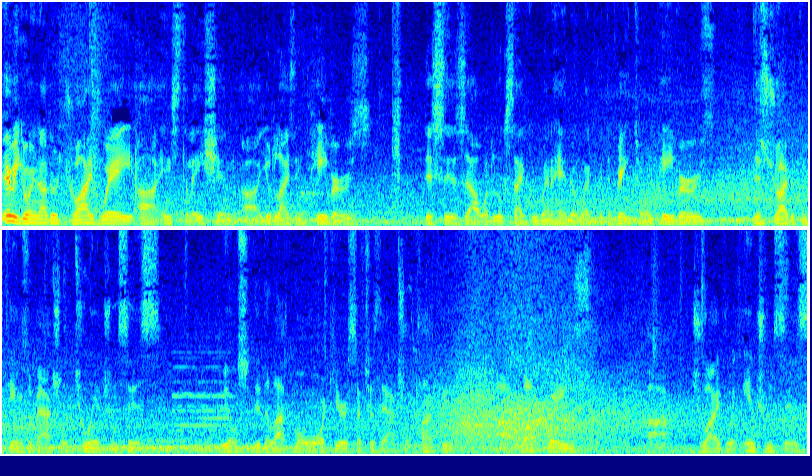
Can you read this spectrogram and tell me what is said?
There we go, another driveway uh, installation uh, utilizing pavers. This is uh, what it looks like. We went ahead and went with the Great Tone pavers. This driveway contains of actual two entrances. We also did a lot more work here, such as the actual concrete uh, walkways, uh, driveway entrances,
